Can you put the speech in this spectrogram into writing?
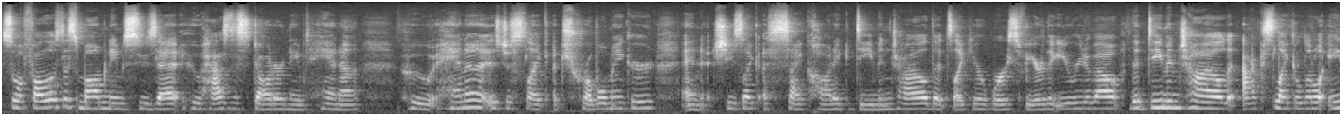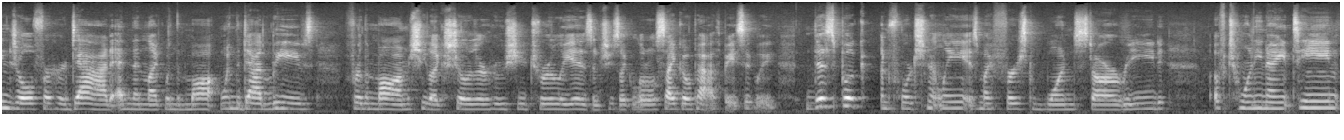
so it follows this mom named Suzette who has this daughter named Hannah who Hannah is just like a troublemaker and she's like a psychotic demon child that's like your worst fear that you read about. The demon child acts like a little angel for her dad and then like when the mom when the dad leaves for the mom, she like shows her who she truly is and she's like a little psychopath basically. This book unfortunately is my first one star read of 2019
